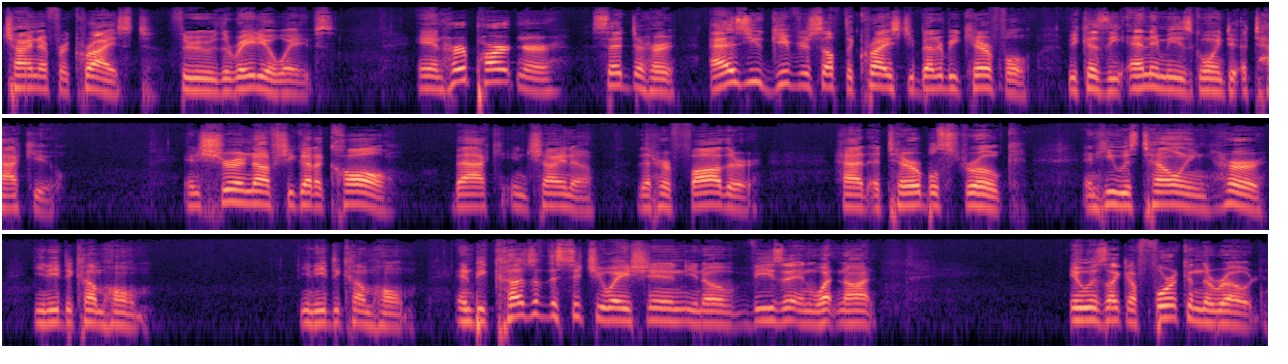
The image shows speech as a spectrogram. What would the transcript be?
China for Christ through the radio waves. And her partner said to her, as you give yourself to Christ, you better be careful because the enemy is going to attack you. And sure enough, she got a call back in China that her father had a terrible stroke and he was telling her, You need to come home. You need to come home. And because of the situation, you know, visa and whatnot, it was like a fork in the road.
